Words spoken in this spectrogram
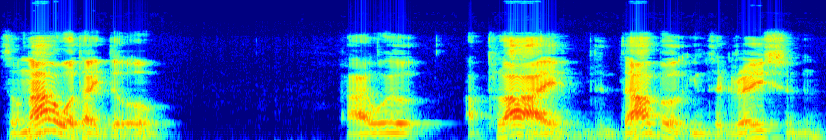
So now what I do, I will apply the double integration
